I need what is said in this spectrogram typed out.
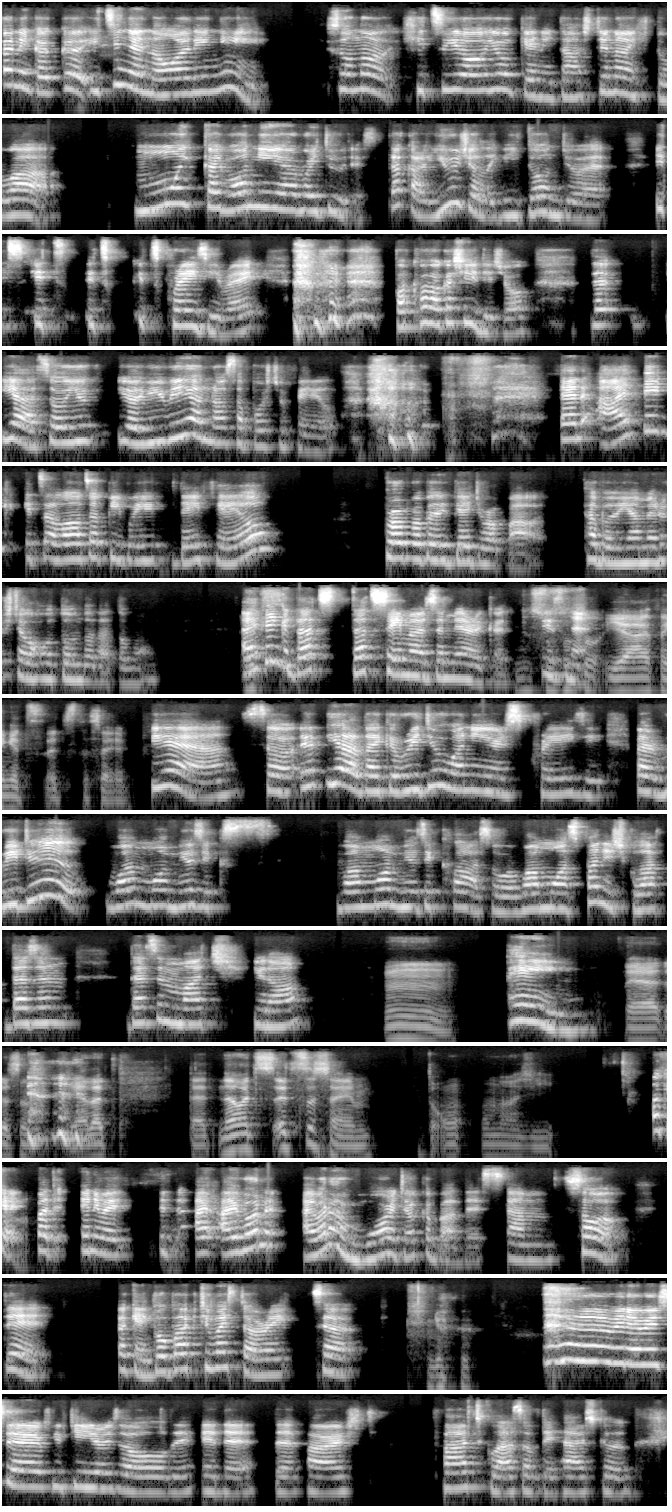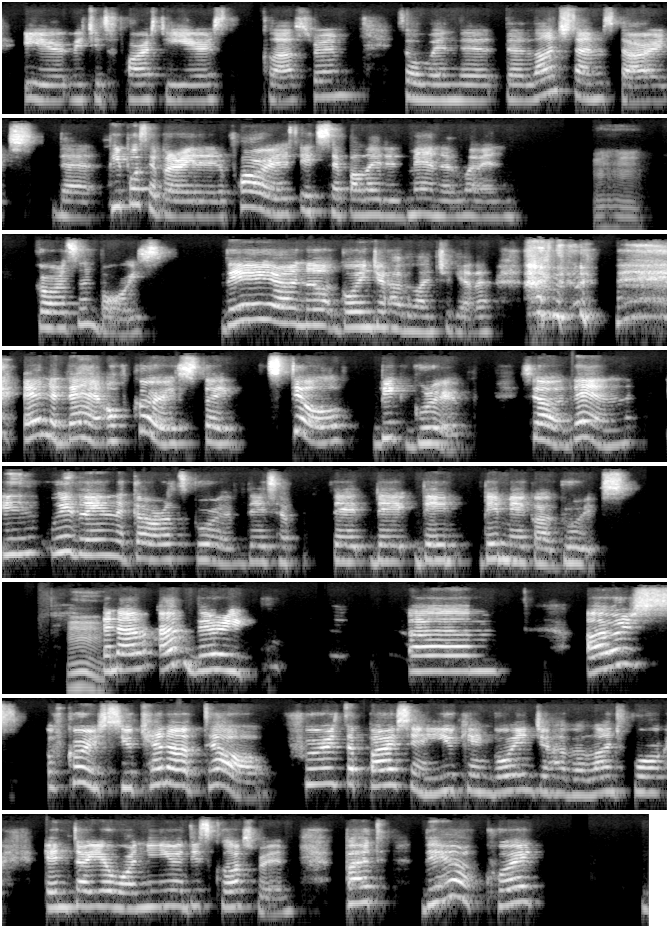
とにかく1年の終わりにその必要要件に達してない人はもう一回 one year redo です。だから usually we don't do it. It's, it's, it's, it's crazy, right? バカバカしいでしょ That, Yeah, so you, yeah, we we are not supposed to fail. and I think it's a lot of people, if they fail, probably they drop out. 多分辞める人がほとんどだと思う。I It's- think that's that's same as America, So- so- isn't it? so- yeah, I think it's it's the same. Yeah. So it, yeah, like a redo one year is crazy, but redo one more music, s- one more music class or one more Spanish class doesn't doesn't much, you know, mm. pain. Yeah, it doesn't. yeah, that that no, it's it's the same. Okay, but anyway, I I want I want to more talk about this. Um, so the okay, go back to my story. So. when I was uh, 15 years old in the, the first first class of the high school year, which is first years classroom. So when the, the lunchtime starts, the people separated first, it's separated men and women, Mm-hmm. girls and boys. They are not going to have lunch together. and then of course, like still big group. So then in within the girls group, they they they they, they make a groups. Mm. And I'm I'm very um I was of course you cannot tell who is the person you can go in to have a lunch for entire one year in this classroom, but they are quite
